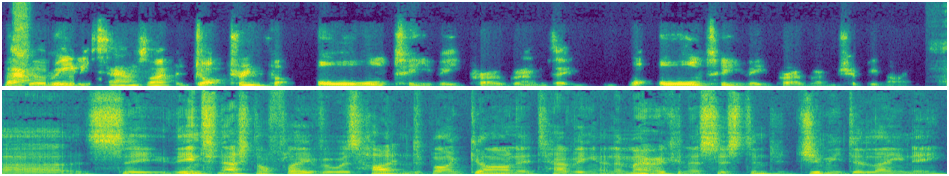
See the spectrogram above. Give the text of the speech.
That so, really sounds like the doctrine for all TV programs. What all TV programs should be like. Uh, let's see. The international flavour was heightened by Garnett having an American assistant, Jimmy Delaney,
